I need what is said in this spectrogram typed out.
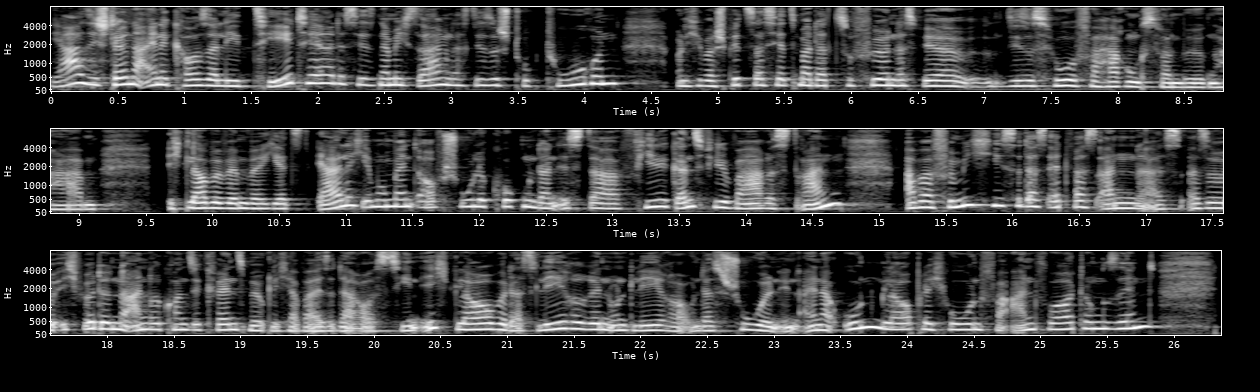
Ja, Sie stellen eine Kausalität her, dass Sie nämlich sagen, dass diese Strukturen, und ich überspitze das jetzt mal dazu führen, dass wir dieses hohe Verharrungsvermögen haben. Ich glaube, wenn wir jetzt ehrlich im Moment auf Schule gucken, dann ist da viel, ganz viel Wahres dran. Aber für mich hieße das etwas anders. Also ich würde eine andere Konsequenz möglicherweise daraus ziehen. Ich glaube, dass Lehrerinnen und Lehrer und dass Schulen in einer unglaublich hohen Verantwortung sind,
